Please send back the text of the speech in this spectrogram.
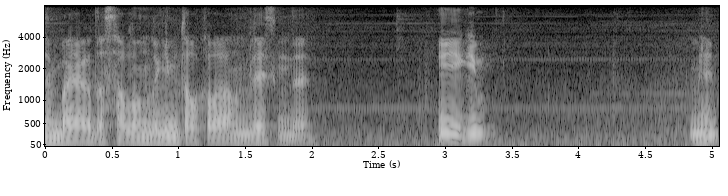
сен баягыда салондо ким талкалаганын билесиң да Ей, ким? Мен?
